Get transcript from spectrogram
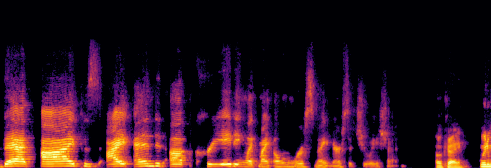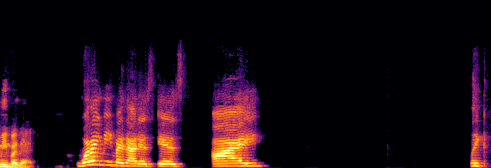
that I I ended up creating like my own worst nightmare situation. Okay. What do you mean by that? What I mean by that is is I like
